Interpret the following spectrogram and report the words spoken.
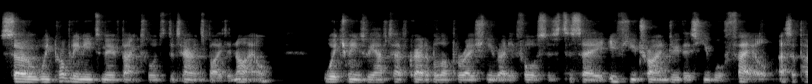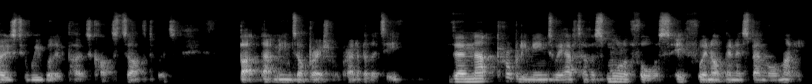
So we probably need to move back towards deterrence by denial, which means we have to have credible operationally ready forces to say, if you try and do this, you will fail, as opposed to we will impose costs afterwards. But that means operational credibility. Then that probably means we have to have a smaller force if we're not going to spend more money.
